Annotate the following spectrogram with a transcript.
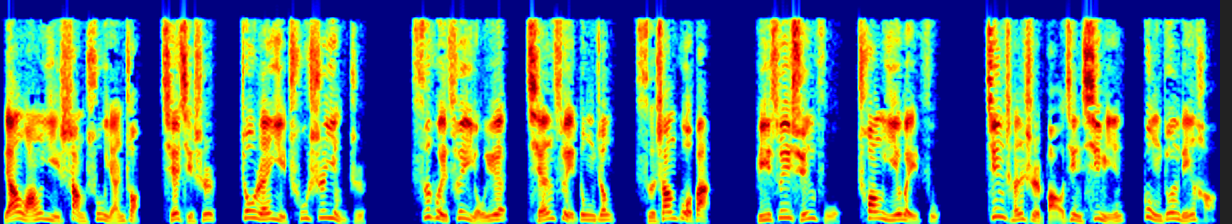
梁王亦上书言状，且起诗，周人亦出师应之。司会崔游曰：前岁东征，死伤过半。彼虽巡抚，疮痍未复。今臣是保境西民，共敦邻好，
